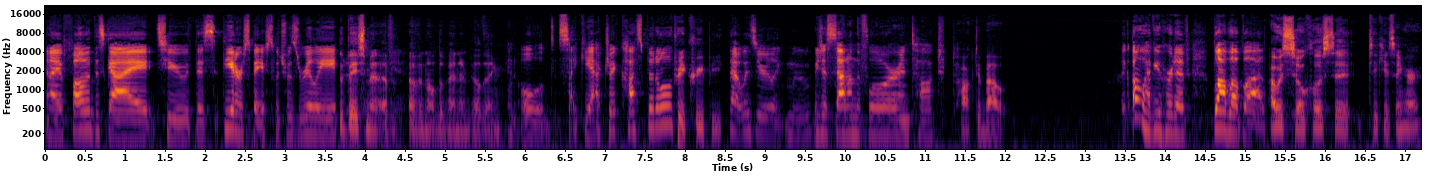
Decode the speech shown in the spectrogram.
And I followed this guy to this theater space, which was really The basement of, of an old abandoned building. an old psychiatric hospital. Pretty creepy. That was your like move. We just sat on the floor and talked. Talked about. Like, oh, have you heard of blah blah blah? I was so close to, to kissing her.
